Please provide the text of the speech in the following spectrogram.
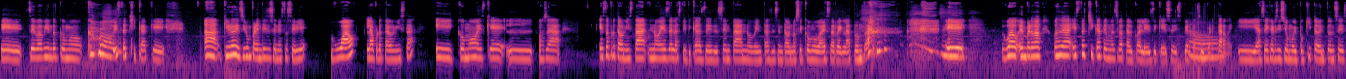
eh, se va viendo como, como esta chica que... Ah, quiero decir un paréntesis en esta serie. Wow, la protagonista. Y cómo es que, o sea, esta protagonista no es de las típicas de 60, 90, 60 o no sé cómo va esa regla tonta. eh, wow, en verdad, o sea, esta chica te muestra tal cual es, de que se despierta súper oh. tarde y hace ejercicio muy poquito, entonces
